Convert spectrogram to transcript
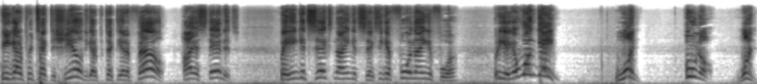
You got to protect the shield. You got to protect the NFL. Highest standards. Wait, he didn't get six? No, he didn't get six. He get four? No, he get four. What do you get? You got one game. One. Uno. One.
